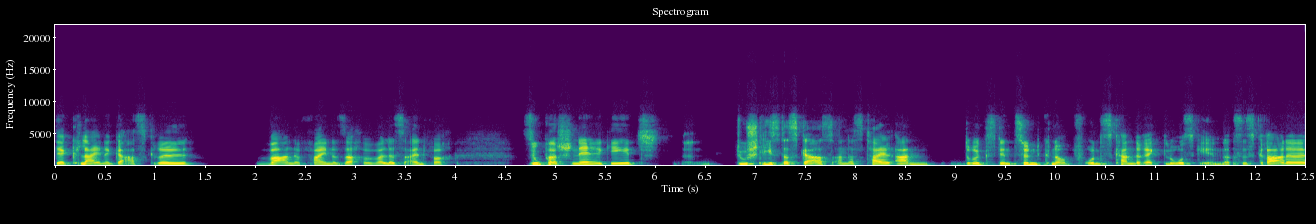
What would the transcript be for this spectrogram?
der kleine Gasgrill war eine feine Sache, weil es einfach super schnell geht. Du schließt das Gas an das Teil an, drückst den Zündknopf und es kann direkt losgehen. Das ist gerade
